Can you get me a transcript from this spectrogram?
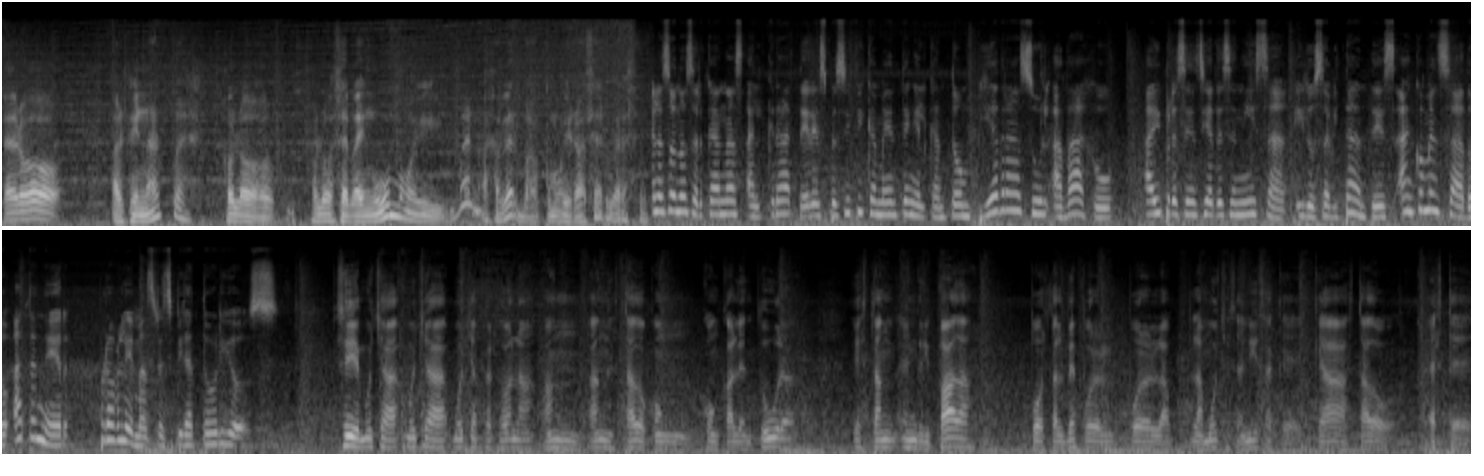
pero al final pues solo, solo se va en humo y bueno, a saber va, cómo irá a va, eso. En las zonas cercanas al cráter, específicamente en el cantón Piedra Azul Abajo, hay presencia de ceniza y los habitantes han comenzado a tener problemas respiratorios. Sí, muchas muchas muchas personas han, han estado con, con calentura, están engripadas por tal vez por, el- por la, la mucha ceniza que, que ha estado este,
